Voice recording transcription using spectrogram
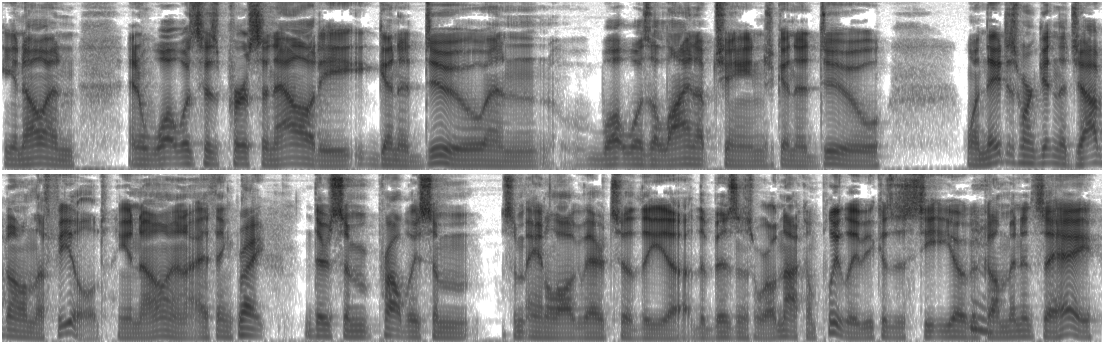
you know, and and what was his personality gonna do, and what was a lineup change gonna do when they just weren't getting the job done on the field, you know? And I think right. there's some probably some some analog there to the uh, the business world, not completely, because the CEO could mm. come in and say, hey.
